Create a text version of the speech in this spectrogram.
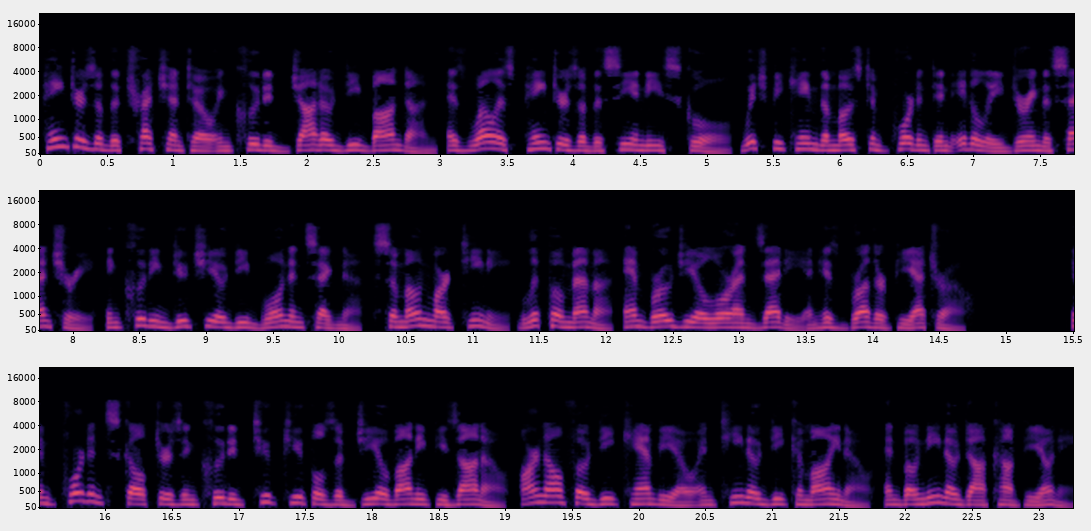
Painters of the Trecento included Giotto di Bondone, as well as painters of the Sienese school, which became the most important in Italy during the century, including Duccio di Buoninsegna, Simone Martini, Lippo Memmi, Ambrogio Lorenzetti and his brother Pietro. Important sculptors included two pupils of Giovanni Pisano, Arnolfo di Cambio and Tino di Camaino, and Bonino da Campione.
